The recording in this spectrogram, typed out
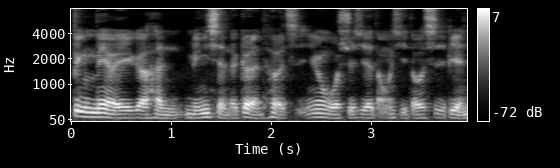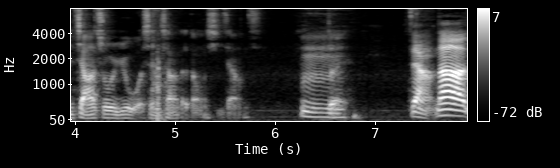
并没有一个很明显的个人特质，因为我学习的东西都是别人加诸于我身上的东西，这样子，嗯，对。这样，那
